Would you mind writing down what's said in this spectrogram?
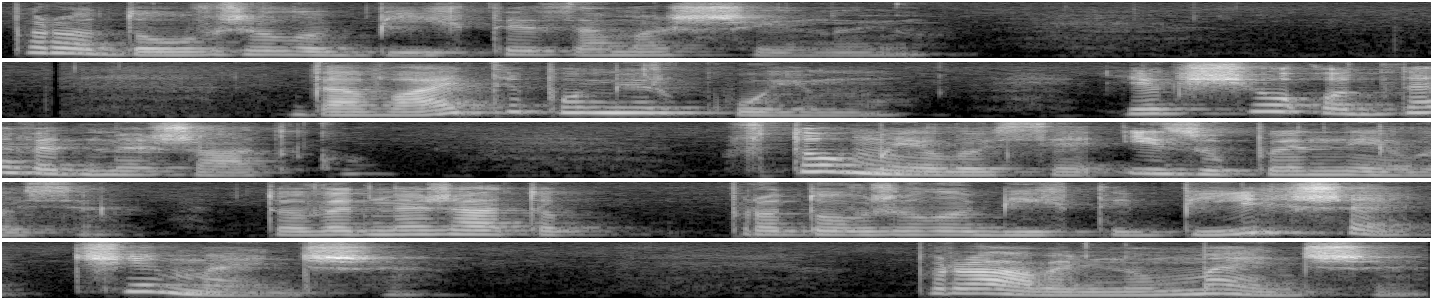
продовжило бігти за машиною. Давайте поміркуємо. Якщо одне ведмежатко втомилося і зупинилося, то ведмежаток продовжило бігти більше чи менше? Правильно, менше.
